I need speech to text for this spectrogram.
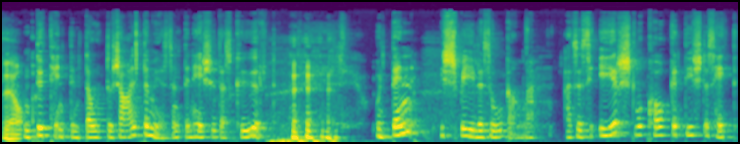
Ja. Und dort haben dann die Autos schalten müssen und dann hast du das gehört. und dann ist das Spielen so gegangen. Also das erste, das gehockt ist, das hat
